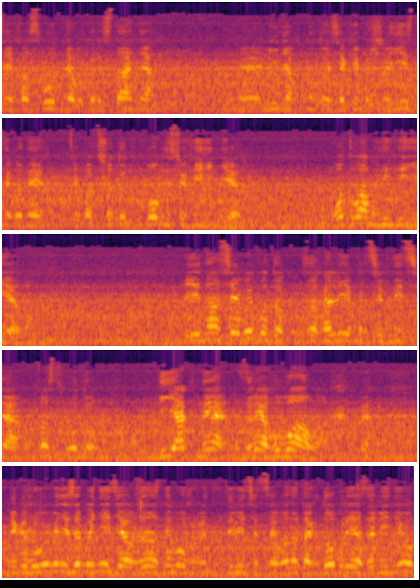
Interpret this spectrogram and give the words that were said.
Цей фастфуд для використання е, людям, ну, тобто, які прийшли їсти, вони, типа, що тут повністю гігієна. От вам гігієна. І на цей випадок взагалі працівниця фастфуду ніяк не зреагувала. Я кажу, ви мені замініть, я вже не можу, дивіться це, воно так добре, я заміню,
